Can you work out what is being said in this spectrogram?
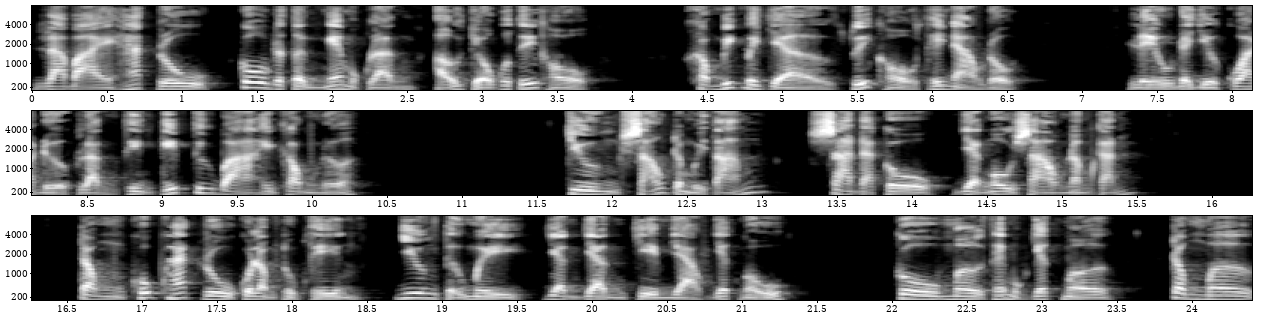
Là bài hát ru cô đã từng nghe một lần ở chỗ của Tuyết Hồ. Không biết bây giờ Tuyết Hồ thế nào rồi. Liệu đã vượt qua được lần thiên kiếp thứ ba hay không nữa? Chương 618 Sadako và ngôi sao năm cánh Trong khúc hát ru của Long Trục Thiên, Dương Tử Mi dần dần chìm vào giấc ngủ. Cô mơ thấy một giấc mơ, trong mơ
